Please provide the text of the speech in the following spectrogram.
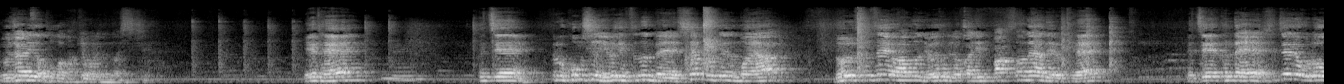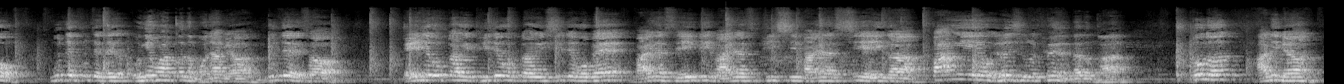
요 자리가 뭐가 바뀌어버리는 것이지. 이해 돼? 그치? 그럼 공식은 이렇게 쓰는데 시험 볼 때는 뭐야? 널 쓰세요 하면 여기서 여기까지 빡 써내야 돼 이렇게 그치? 근데 실제적으로 문제 풀 때 내가 응용할 거는 뭐냐면 문제에서 a제곱 더하기 b제곱 더하기 c제곱에 마이너스 ab 마이너스 bc 마이너스 ca가 빵이에요. 이런 식으로 표현한다든가. 또는 아니면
